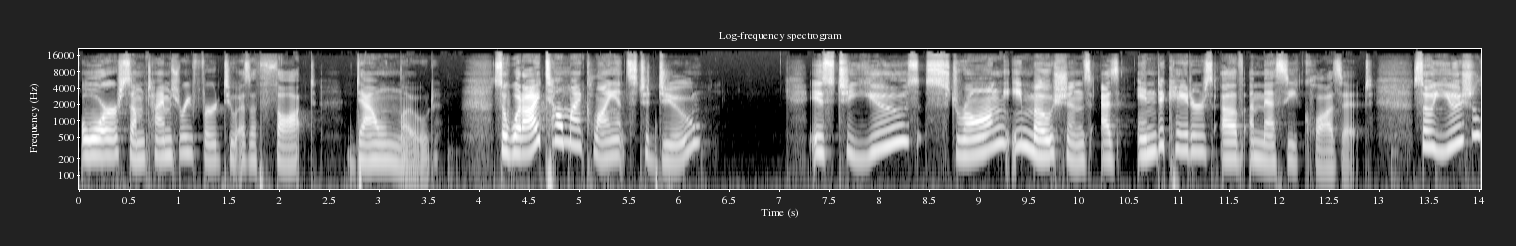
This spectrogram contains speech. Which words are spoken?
or sometimes referred to as a thought download. So, what I tell my clients to do is to use strong emotions as indicators of a messy closet. So, usually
